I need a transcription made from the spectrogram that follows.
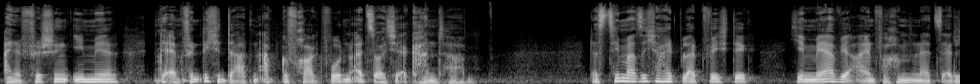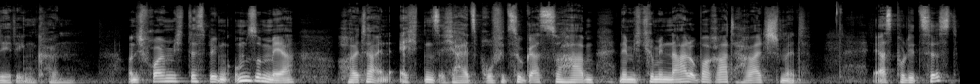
eine Phishing-E-Mail, in der empfindliche Daten abgefragt wurden, als solche erkannt haben. Das Thema Sicherheit bleibt wichtig, je mehr wir einfach im Netz erledigen können. Und ich freue mich deswegen umso mehr, heute einen echten Sicherheitsprofi zu Gast zu haben, nämlich Kriminaloperat Harald Schmidt. Er ist Polizist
